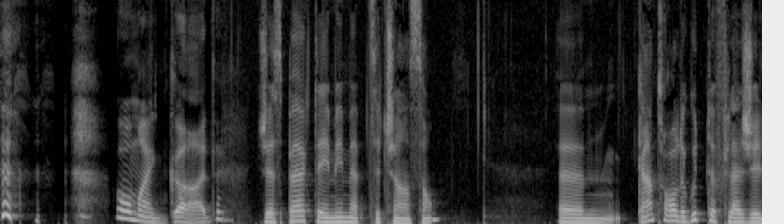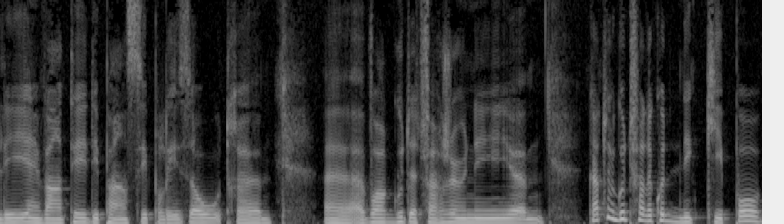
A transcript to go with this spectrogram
oh my God! J'espère que tu as aimé ma petite chanson. Euh, quand tu auras le goût de te flageller, inventer des pensées pour les autres, euh, euh, avoir le goût de te faire jeûner, euh, quand tu as le goût de faire de quoi de, qui n'est pas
